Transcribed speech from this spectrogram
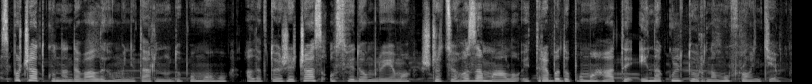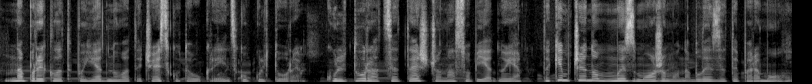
Спочатку надавали гуманітарну допомогу, але в той же час усвідомлюємо, що цього замало і треба допомагати і на культурному фронті. Наприклад, поєднувати чеську та українську культури. Культура це те, що нас об'єднує. Таким чином ми зможемо наблизити перемогу.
